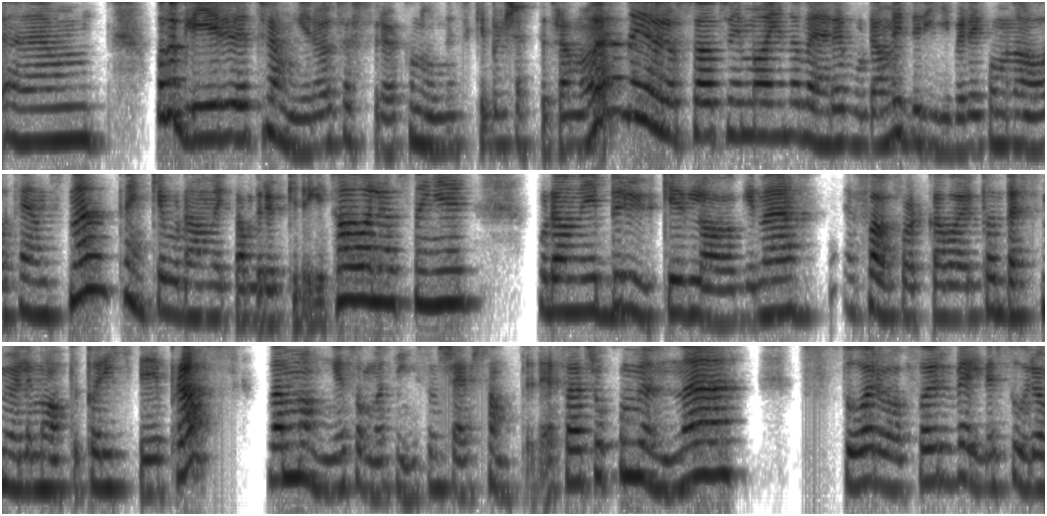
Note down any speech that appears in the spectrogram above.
Um, og det blir trangere og tøffere økonomiske budsjetter framover. Det gjør også at vi må innovere hvordan vi driver de kommunale tjenestene. Tenke hvordan vi kan bruke digitale løsninger. Hvordan vi bruker lagene fagfolka våre på en best mulig måte på riktig plass. Det er mange sånne ting som skjer samtidig. Så jeg tror kommunene står overfor veldig store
